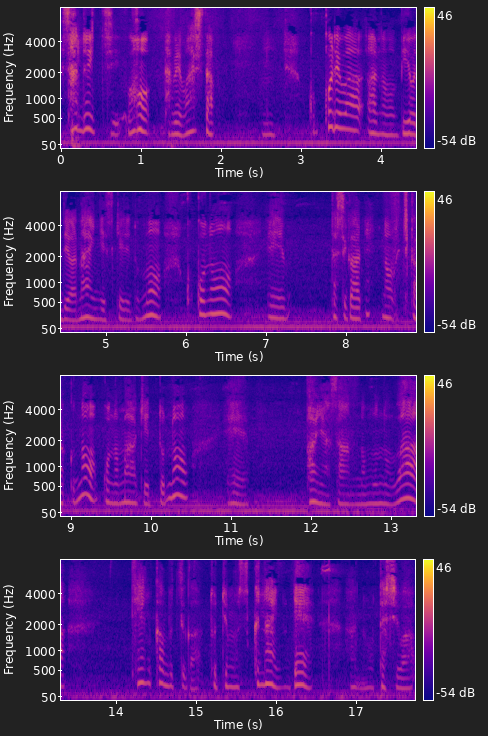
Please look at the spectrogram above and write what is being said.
サンドイッチを食べました。うん、ここれはあの美容ではないんですけれどもここの、えー、私がねの近くのこのマーケットの、えー、パン屋さんのものは添加物がとても少ないのであの私は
